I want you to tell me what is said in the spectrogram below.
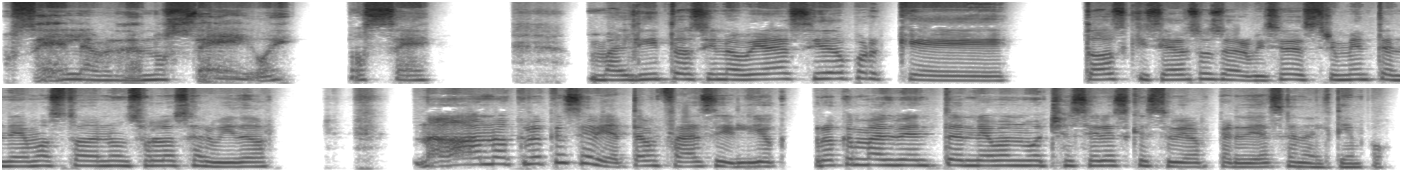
no sé, la verdad, no sé, güey, no sé. Maldito, si no hubiera sido porque todos quisieran su servicio de streaming, tendríamos todo en un solo servidor. No, no creo que sería tan fácil. Yo creo que más bien tendríamos muchas series que estuvieran perdidas en el tiempo.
